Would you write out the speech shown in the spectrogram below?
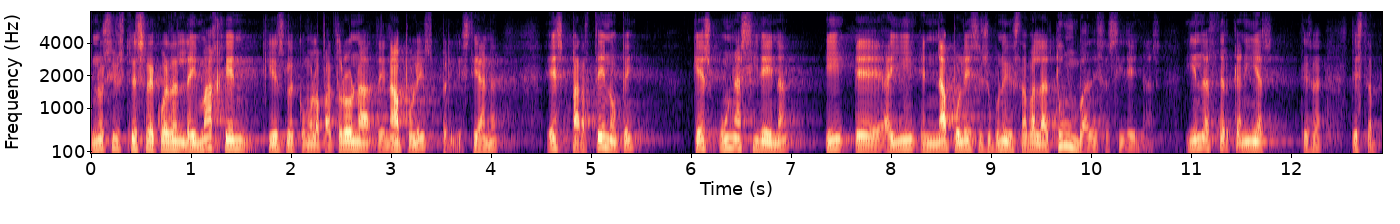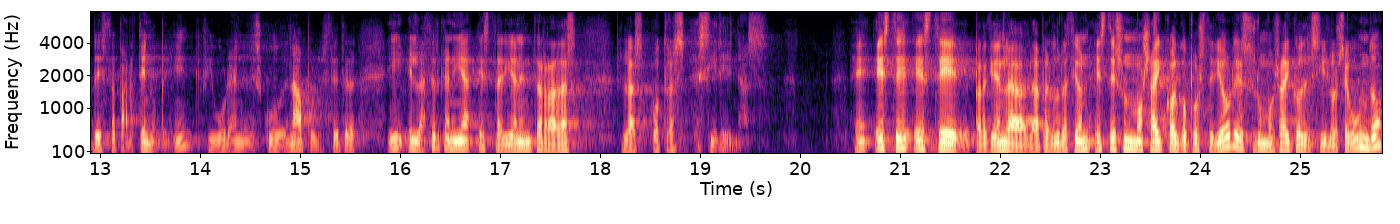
no sé si ustedes recuerdan la imagen que es como la patrona de Nápoles, precristiana, es Parténope, que es una sirena, y eh, allí en Nápoles se supone que estaba la tumba de esas sirenas. Y en las cercanías de, esta, Parténope, ¿eh? que figura en el escudo de Nápoles, etc. Y en la cercanía estarían enterradas las otras sirenas. ¿eh? Este, este, para que vean la, perduración, este es un mosaico algo posterior, es un mosaico del siglo II,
